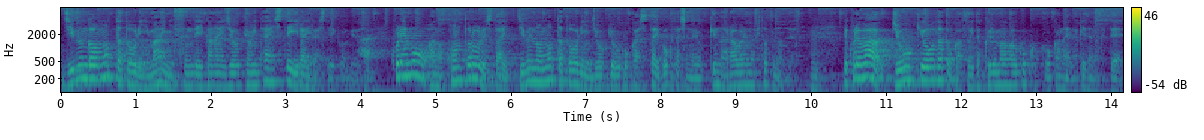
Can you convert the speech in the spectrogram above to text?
自分が思った通りに前に進んでいかない状況に対してイライラしていくわけです、はい、これもあのコントロールしたい。自分の思った通りに状況を動かしたい僕たちの欲求の表れの一つなんです、うん、でこれは状況だとかそういった車が動く動かないだけじゃなくて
